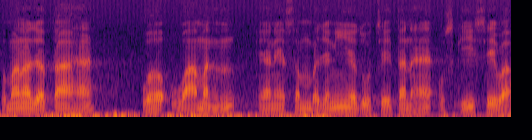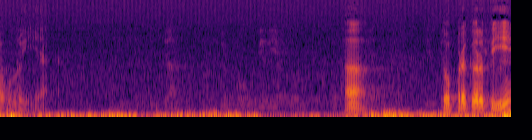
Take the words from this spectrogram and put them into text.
तो माना जाता है, वह वामन, यानी संभजनीय जो चेतन है, उसकी सेवा हो रही है। हाँ तो प्रकृति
